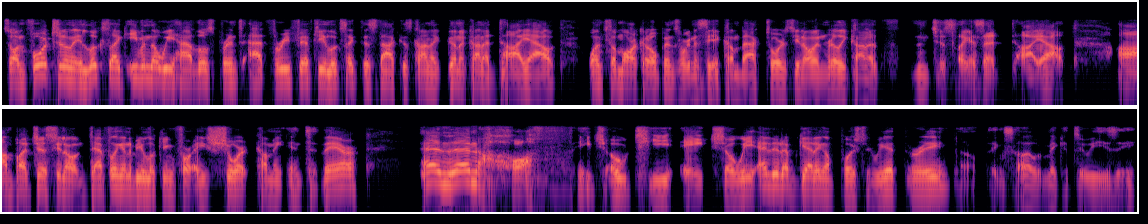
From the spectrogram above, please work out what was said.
So unfortunately, it looks like even though we have those prints at 350, it looks like the stock is kind of going to kind of die out. Once the market opens, we're going to see it come back towards, you know, and really kind of just like I said, die out. Um, but just, you know, definitely going to be looking for a short coming into there. And then Hoth, H O T H. So we ended up getting a push. Did we hit three? I don't think so. That would make it too easy.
